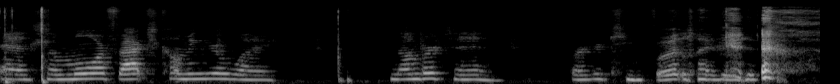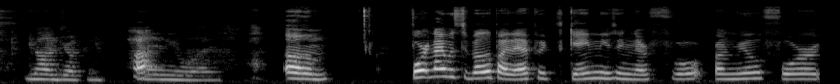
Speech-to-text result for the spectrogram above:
And some more facts coming your way. Number 10 Burger King foot lettuce. Not joking. Anyways. Um, Fortnite was developed by the Epic game using their Unreal 4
